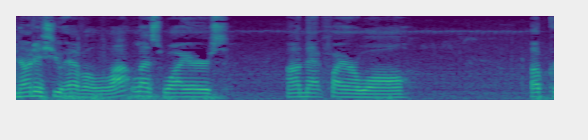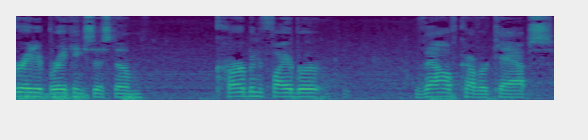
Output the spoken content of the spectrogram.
Notice you have a lot less wires on that firewall. Upgraded braking system. Carbon fiber valve cover caps.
